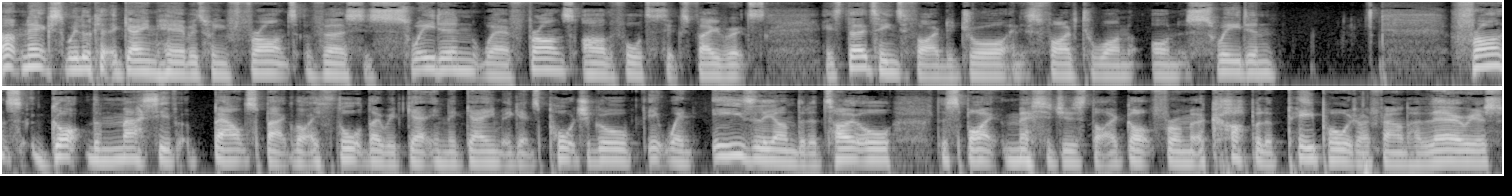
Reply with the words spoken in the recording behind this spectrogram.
Up next, we look at a game here between France versus Sweden, where France are the 4 to 6 favourites. It's 13 to 5 to draw, and it's 5 to 1 on Sweden. France got the massive bounce back that I thought they would get in the game against Portugal. It went easily under the total, despite messages that I got from a couple of people, which I found hilarious,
